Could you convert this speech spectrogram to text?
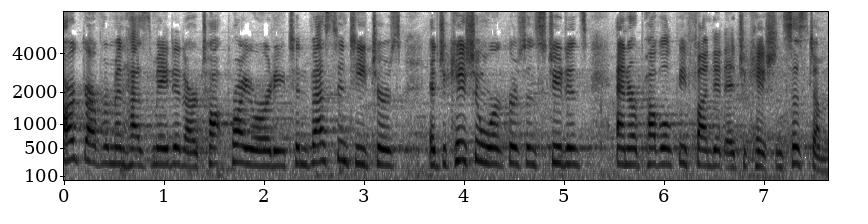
our government has made it our top priority to invest in teachers, education workers and students, and our publicly funded education system.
